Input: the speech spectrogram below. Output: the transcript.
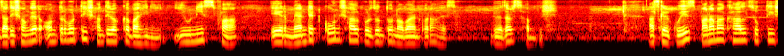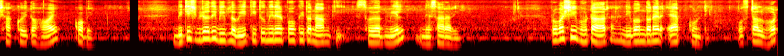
জাতিসংঘের অন্তর্বর্তী শান্তিরক্ষা বাহিনী, ইউনিসফা, এর ম্যান্ডেট কোন সাল পর্যন্ত নবায়ন করা হয়েছে? দুই হাজার ছাব্বিশ। আজকের কুইজ, পানামা খাল চুক্তি স্বাক্ষরিত হয় কবে? ব্রিটিশ বিরোধী বিপ্লবী তিতুমিরের প্রকৃত নাম কি? সৈয়দ মিল নেসার আলী প্রবাসী ভোটার নিবন্ধনের অ্যাপ কোনটি? Postal vote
